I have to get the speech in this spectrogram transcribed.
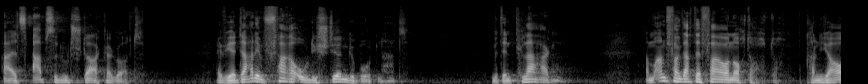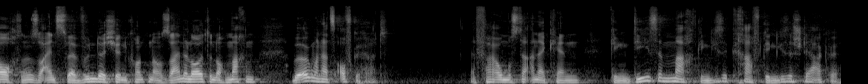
als absolut starker Gott. Wie er da dem Pharao die Stirn geboten hat mit den Plagen. Am Anfang dachte der Pharao noch, doch, doch, kann ja auch, ne? so ein, zwei Wünderchen konnten auch seine Leute noch machen, aber irgendwann hat es aufgehört. Der Pharao musste anerkennen, gegen diese Macht, gegen diese Kraft, gegen diese Stärke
